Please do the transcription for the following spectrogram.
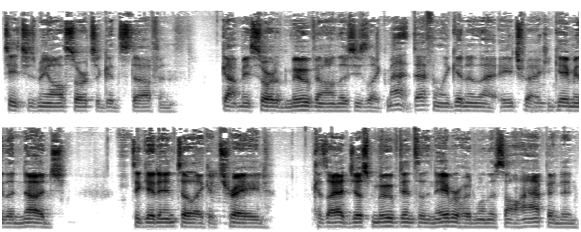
teaches me all sorts of good stuff and got me sort of moving on this. He's like, Matt, definitely get into that HVAC. He gave me the nudge to get into like a trade because I had just moved into the neighborhood when this all happened and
